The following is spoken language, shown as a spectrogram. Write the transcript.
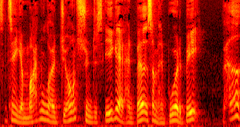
så tænkte jeg, Martin Lloyd Jones syntes ikke, at han bad, som han burde bede. Hvad?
